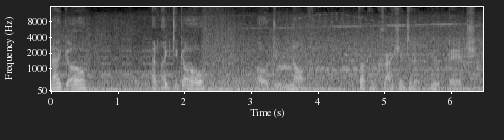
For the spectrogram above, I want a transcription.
Can I go? I'd like to go. Oh, do not fucking crash into the. You bitch.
